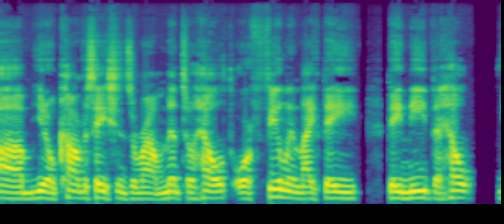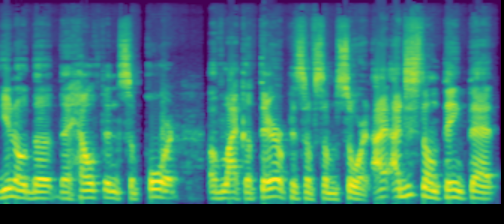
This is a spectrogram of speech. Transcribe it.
um, you know, conversations around mental health or feeling like they they need the help, you know, the the health and support of like a therapist of some sort. I, I just don't think that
